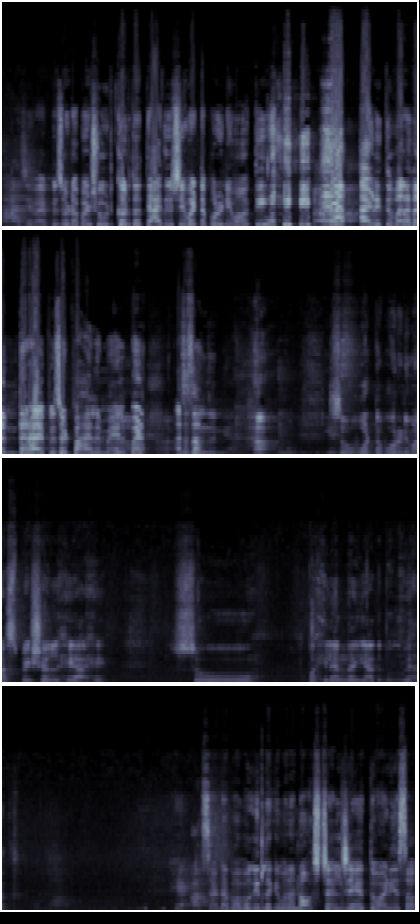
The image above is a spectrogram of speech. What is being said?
हा जेव्हा एपिसोड आपण शूट करतो त्या दिवशी वटपौर्णिमा होती. आणि तुम्हाला नंतर हा एपिसोड पाहायला मिळेल. पण असं समजून घ्या. हां. सो वटपौर्णिमा स्पेशल हे आहे. सो पहिल्यांदा याद बघूयात. हे असा डबा बघितला की मला नॉस्टॅल्जिया येतो आणि असं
